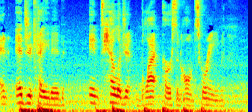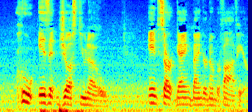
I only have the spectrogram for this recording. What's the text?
an educated, intelligent black person on screen who isn't just, you know, insert gangbanger number five here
